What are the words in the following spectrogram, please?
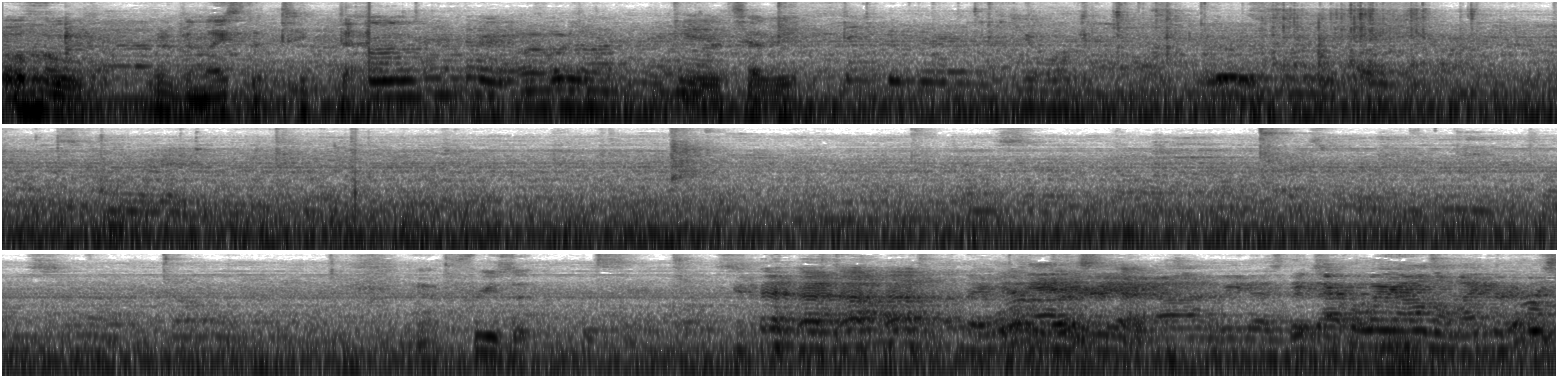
Oh, would have been nice to take that. Ooh, it's heavy. Yeah, freeze it. They were busy. They took away all the microphones.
